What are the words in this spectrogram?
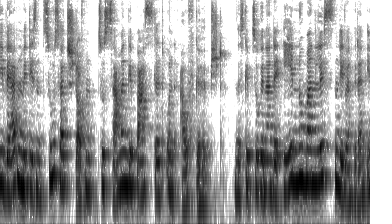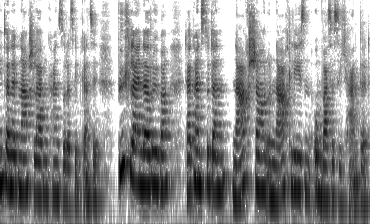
die werden mit diesen Zusatzstoffen zusammengebastelt und aufgehübscht. Und es gibt sogenannte E-Nummernlisten, die du entweder im Internet nachschlagen kannst oder es gibt ganze Büchlein darüber. Da kannst du dann nachschauen und nachlesen, um was es sich handelt.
